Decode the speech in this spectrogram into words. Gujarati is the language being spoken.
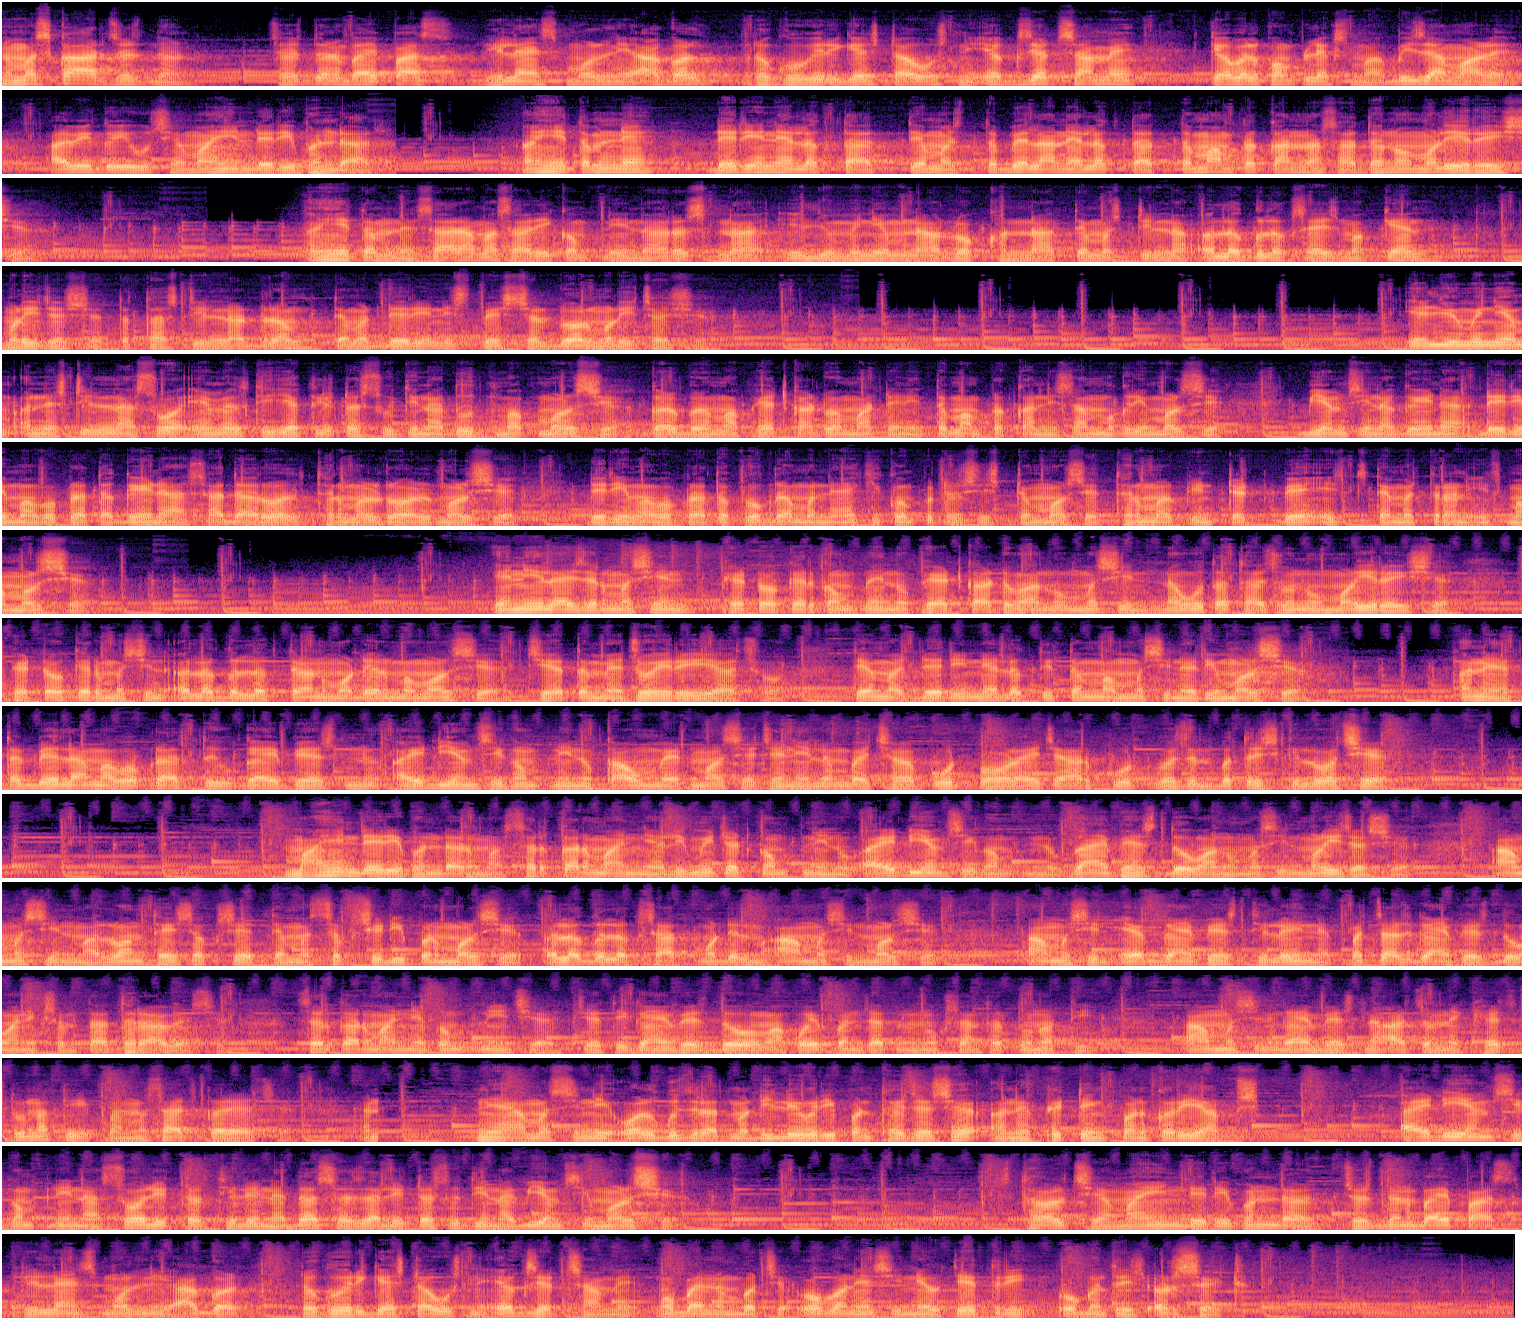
નમસ્કાર, જસદણ. જસદણ બાયપાસ રિલાયન્સ મોલની આગળ રઘુવીર ગેસ્ટ હાઉસની એક્ઝેટ સામે કેબલ કોમ્પ્લેક્સમાં બીજા માળે આવી ગયું છે માહિન ડેરી ભંડાર. અહીં તમને ડેરીને લગતા તેમજ તબેલાને લગતા તમામ પ્રકારના સાધનો મળી રહેશે. અહીં તમને સારામાં સારી કંપનીના રસના, એલ્યુમિનિયમના, લોખંડના તેમજ સ્ટીલના અલગ અલગ સાઇઝમાં કેન મળી જશે તથા સ્ટીલના ડ્રમ તેમજ ડેરીની સ્પેશિયલ ડોલ મળી જશે. એલ્યુમિનિયમ અને સ્ટીલના સો એમએલથી એક લીટર સુધીના દૂધ માપ મળશે. ગરબરમાં ફેટ કાઢવા માટેની તમામ પ્રકારની સામગ્રી મળશે. બીએમસીના ગયણા, ડેરીમાં વપરાતા ગયણા, સાદા રોલ, થર્મલ રોલ મળશે. ડેરીમાં વપરાતો પ્રોગ્રામ અને આખી કોમ્પ્યુટર સિસ્ટમ મળશે. થર્મલ પ્રિન્ટેડ બે ઇંચ તેમજ ત્રણ ઇંચમાં મળશે. એનિલાઇઝર મશીન ફેટોકેર કંપનીનું ફેટ કાઢવાનું મશીન નવું તથા જૂનું મળી રહેશે ફેટોકેર મશીન અલગ અલગ ત્રણ મોડેલમાં મળશે, જે તમે જોઈ રહ્યા છો. તેમજ ડેરીને લગતી તમામ મશીનરી મળશે. અને તબેલામાં વપરાતું ગાય ભેંસનું આઈડીએમસી કંપનીનું કાઉ મેટ મળશે, જેની લંબાઈ છ ફૂટ, પહોળાઈ ચાર ફૂટ, વજન બત્રીસ કિલો છે. માહિન ડેરી ભંડારમાં સરકાર માન્ય લિમિટેડ કંપનીનું, આઈડીએમસી કંપનીનું ગાય ભેંસ દોવાનું મશીન મળી જશે. આ મશીનમાં લોન થઈ શકશે, તેમજ સબસિડી પણ મળશે. અલગ અલગ સાત મોડેલમાં આ મશીન મળશે. આ મશીન એક ગાય ભેંસથી લઈને પચાસ ગાય ભેંસ દોવાની ક્ષમતા ધરાવે છે. સરકાર માન્ય કંપની છે, જેથી ગાય ભેંસ દોવામાં કોઈ પણ જાતનું નુકસાન થતું નથી. આ મશીન ગાય ભેંસના આચરણને ખેંચતું નથી, પણ મસાજ કરે છે. અને આ મશીનની ઓલ ગુજરાતમાં ડિલિવરી પણ થઈ જશે અને ફિટિંગ પણ કરી આપશે. આઈડીએમસી કંપનીના સો લીટરથી લઈને દસ હજાર લીટર સુધીના બીએમસી મળશે. સ્થળ છે માઇન ડેરી ભંડાર જસદણ બાયપાસ, રિલાયન્સ મોલની આગળ, રઘુવીર ગેસ્ટ હાઉસની એક્ઝેટ સામે. મોબાઈલ નંબર છે ઓગણએંસી નેવું તેત્રીસ ઓગણત્રીસ અડસઠ.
